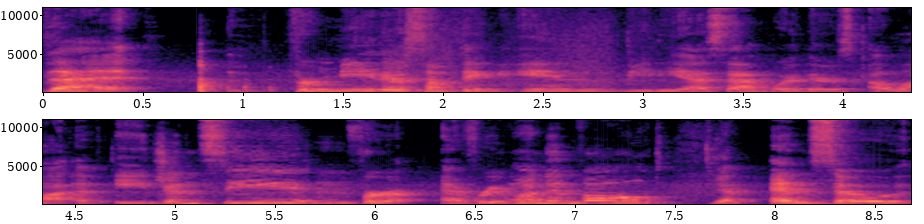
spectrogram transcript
that for me there's something in BDSM where there's a lot of agency Mhm. for everyone involved. Yep. And so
